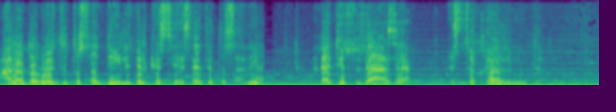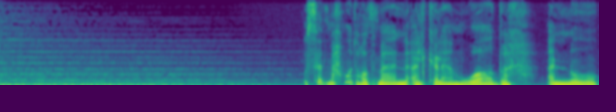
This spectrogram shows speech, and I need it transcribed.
على ضرورة التصدي لتلك السياسات التصعيدية التي تزعزع استقرار المنطقة. أستاذ محمود عثمان الكلام واضح أنه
